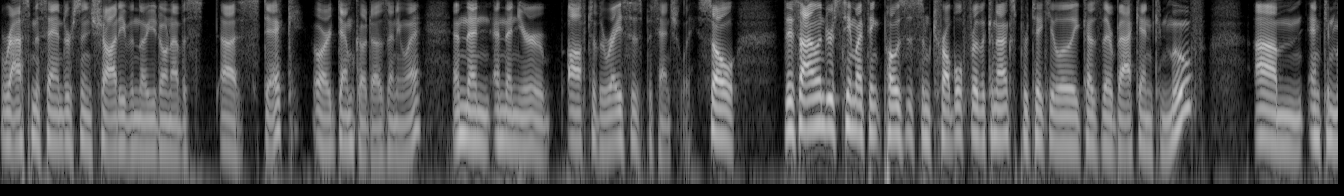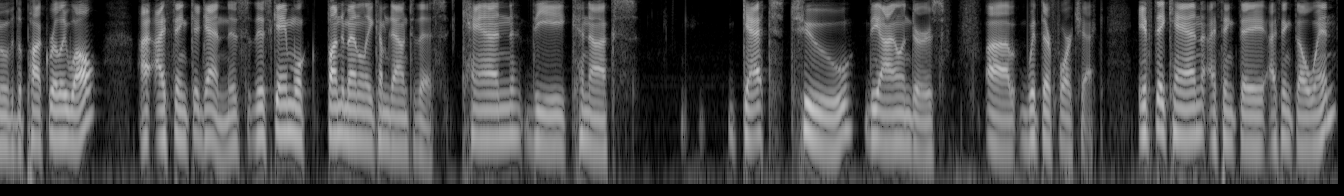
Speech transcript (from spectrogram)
Rasmus Andersson shot, even though you don't have a stick or Demko does anyway, and then and then you're off to the races potentially. So this Islanders team, I think, poses some trouble for the Canucks, particularly because their back end can move um, and can move the puck really well. I, I think again, this this game will fundamentally come down to this: Can the Canucks get to the Islanders uh, with their forecheck? If they can, I think they I think they'll win.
